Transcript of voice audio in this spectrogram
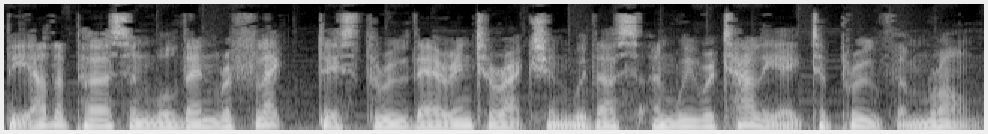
The other person will then reflect this through their interaction with us and we retaliate to prove them wrong.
